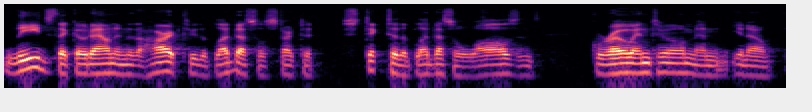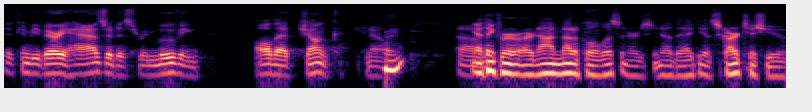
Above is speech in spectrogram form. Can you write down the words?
leads that go down into the heart through the blood vessels start to stick to the blood vessel walls and grow into them. And, you know, it can be very hazardous removing all that junk, you know. Right. Um, yeah, I think for our non-medical listeners, you know, the idea of scar tissue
